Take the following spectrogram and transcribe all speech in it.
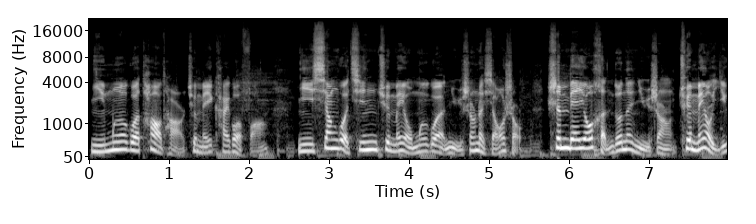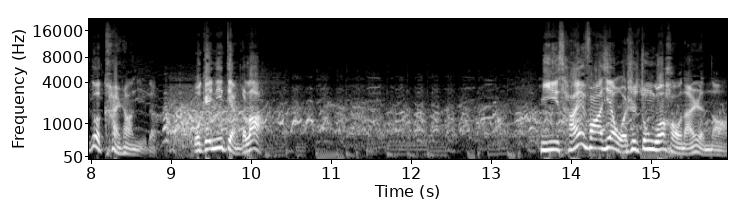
你摸过套套，却没开过房；你相过亲，却没有摸过女生的小手。身边有很多的女生，却没有一个看上你的。我给你点个蜡。你才发现我是中国好男人呐！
